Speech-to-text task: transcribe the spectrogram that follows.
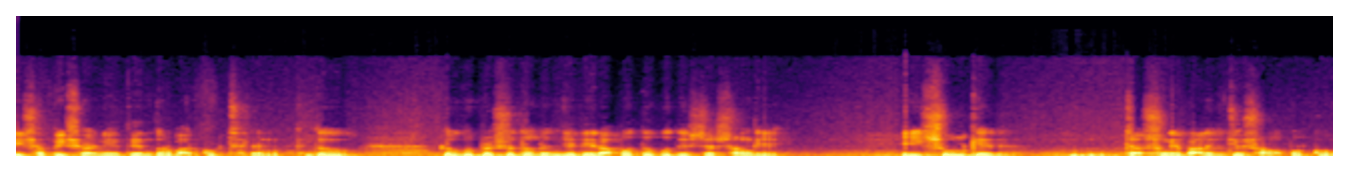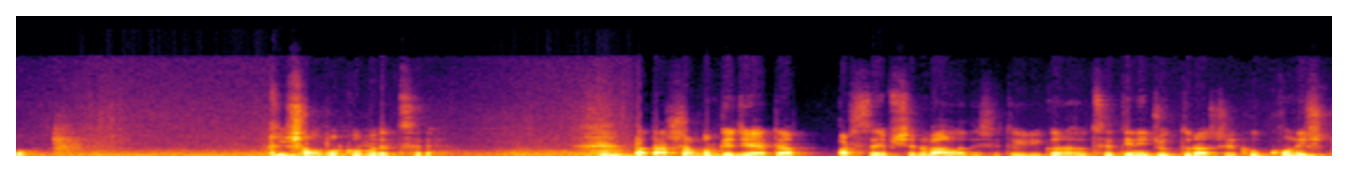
এইসব বিষয় নিয়ে দেন দরবার করছিলেন। কিন্তু কেউ কেউ প্রশ্ন তোলেন যে নিরাপত্তা উপদেষ্টার সঙ্গে এই শুল্কের, যার সঙ্গে বাণিজ্য সম্পর্ক, কি সম্পর্ক রয়েছে? বা তার সম্পর্কে যে একটা পারসেপশন বাংলাদেশে তৈরি করা হচ্ছে, তিনি যুক্তরাষ্ট্রের খুব ঘনিষ্ঠ,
